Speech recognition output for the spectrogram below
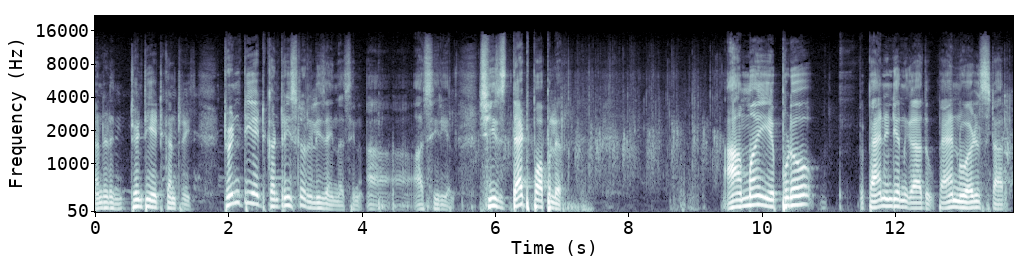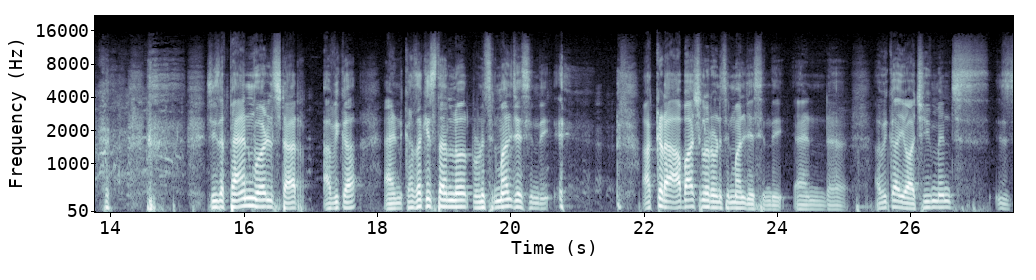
hundred and twenty eight countries twenty eight కంట్రీస్లో రిలీజ్ అయింది ఆ సినిమా ఆ సీరియల్ షీఈ్ దట్ పాపులర్ ఆ అమ్మాయి ఎప్పుడో పాన్ ఇండియన్ కాదు pan world star. She a pan world star Avika. And కజకిస్తాన్లో రెండు సినిమాలు చేసింది. అక్కడ ఆ భాషలో రెండు సినిమాలు చేసింది. అండ్ uh, అవిక యో అచీవ్మెంట్స్ ఇస్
